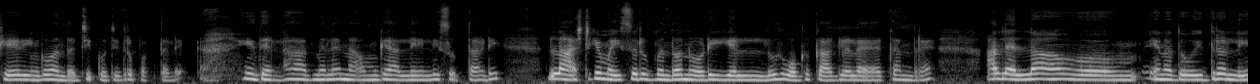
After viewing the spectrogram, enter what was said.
ಶೇರಿಂಗು ಒಂದು ಅಜ್ಜಿ ಕೂತಿದ್ರು ಪಕ್ಕದಲ್ಲಿ. ಇದೆಲ್ಲ ಆದಮೇಲೆ ನಮಗೆ ಅಲ್ಲಿ ಇಲ್ಲಿ ಸುತ್ತಾಡಿ ಲಾಸ್ಟ್ಗೆ ಮೈಸೂರಿಗೆ ಬಂದೋ ನೋಡಿ ಎಲ್ಲೂ ಹೋಗೋಕ್ಕಾಗಲಿಲ್ಲ. ಯಾಕಂದರೆ ಅಲ್ಲೆಲ್ಲ ಏನದು ಇದರಲ್ಲಿ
